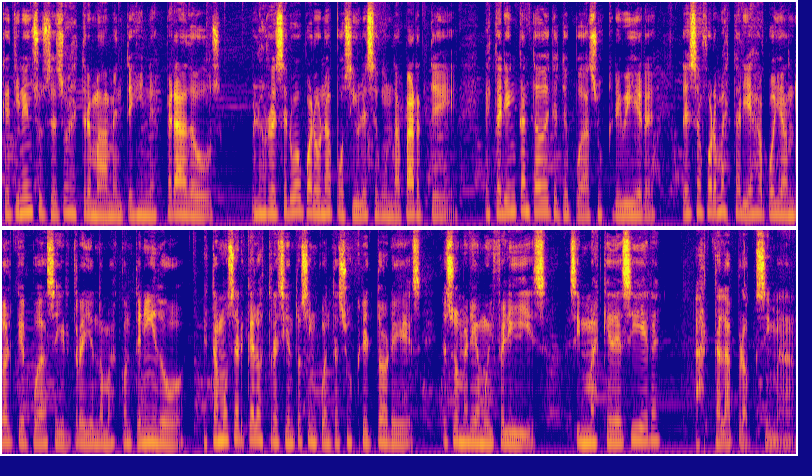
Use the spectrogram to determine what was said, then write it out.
que tienen sucesos extremadamente inesperados. Me los reservo para una posible segunda parte. Estaría encantado de que te puedas suscribir. De esa forma estarías apoyando al que pueda seguir trayendo más contenido. Estamos cerca de los 350 suscriptores. Eso me haría muy feliz. Sin más que decir, hasta la próxima.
